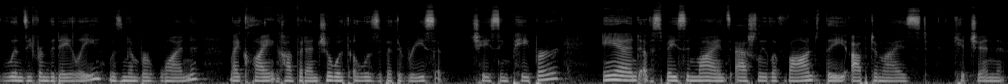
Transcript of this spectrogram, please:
Lindsay from The Daily was number one. My Client Confidential with Elizabeth Reese of Chasing Paper. And of Space and Minds, Ashley LaFond, the optimized kitchen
